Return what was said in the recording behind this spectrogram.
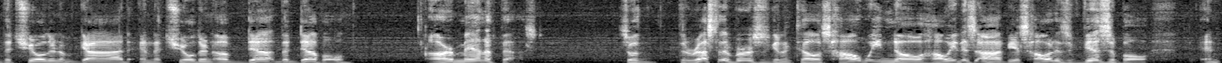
the children of God and the children of de the devil are manifest. So The rest of the verse is going to tell us how we know, how it is obvious, how it is visible, and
